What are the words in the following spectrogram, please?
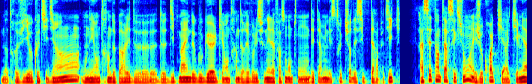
notre vie au quotidien. On est en train de parler de, de DeepMind de Google, qui est en train de révolutionner la façon dont on détermine les structures des cibles thérapeutiques à cette intersection, et je crois qu'il y a Kémia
